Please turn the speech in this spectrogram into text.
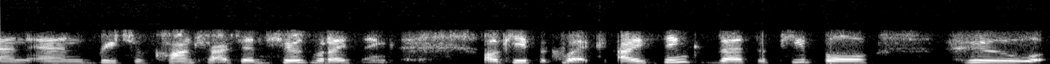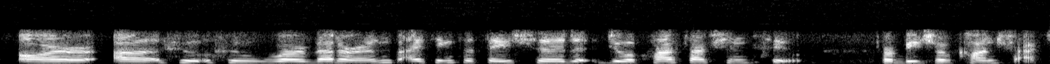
and and breach of contract. And here's what I think. I'll keep it quick. I think that the people who are uh, who who were veterans, I think that they should do a class action suit for breach of contract.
